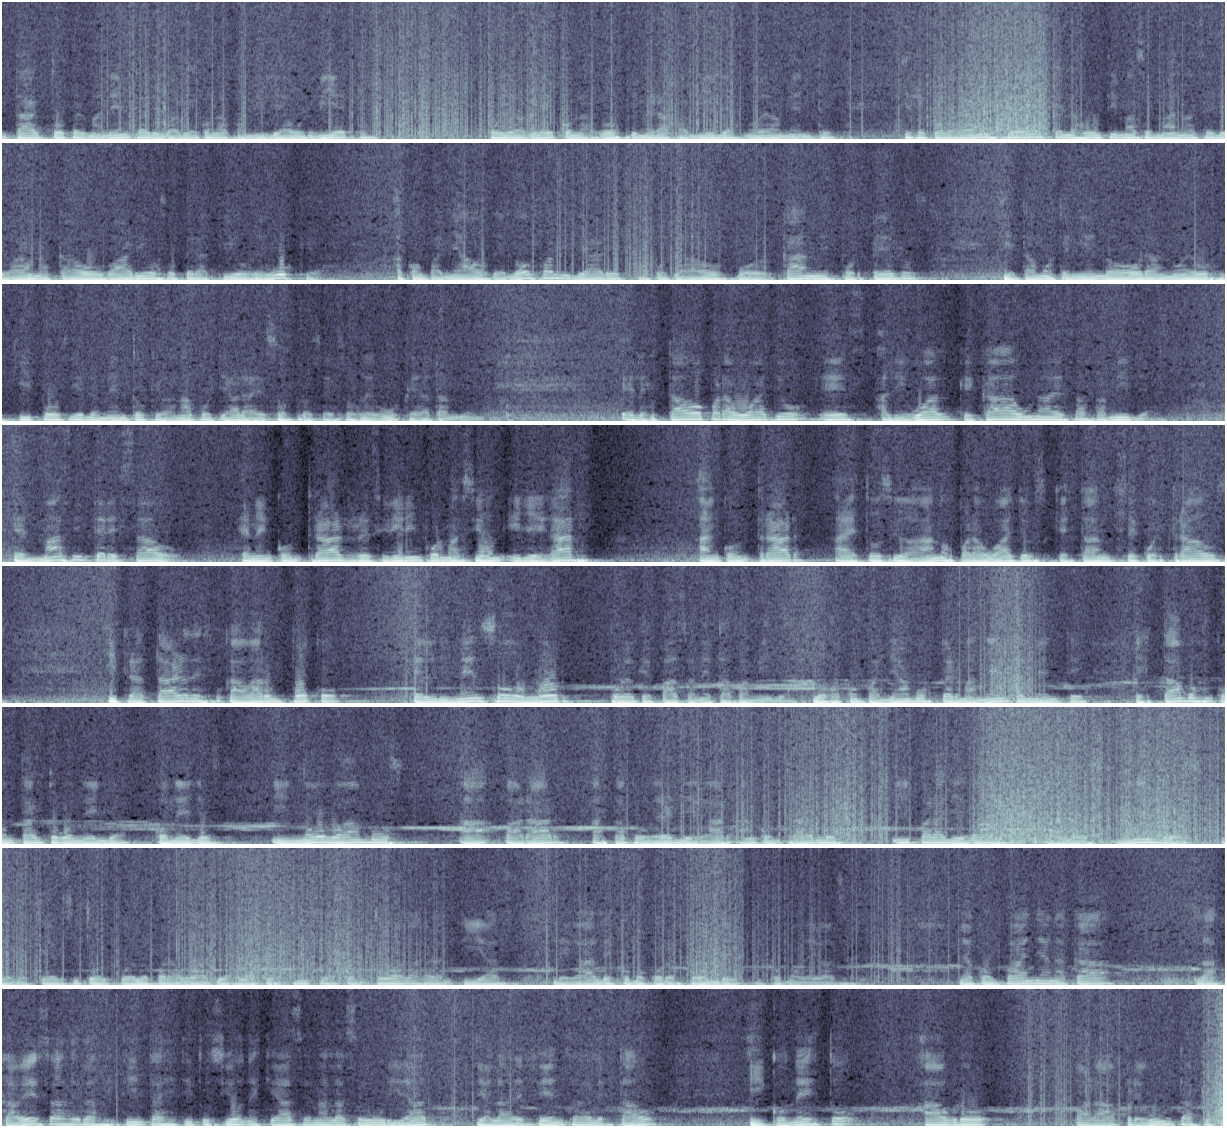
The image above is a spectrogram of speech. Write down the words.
contacto permanente, al igual que con la familia Urbieta. Hoy hablé con las dos primeras familias nuevamente y recordarán ustedes que en las últimas semanas se llevaron a cabo varios operativos de búsqueda, acompañados de los familiares, apoyados por canes, por perros, y estamos teniendo ahora nuevos equipos y elementos que van a apoyar a esos procesos de búsqueda también. El Estado paraguayo es, al igual que cada una de esas familias, el más interesado en encontrar, recibir información y llegar a encontrar a estos ciudadanos paraguayos que están secuestrados y tratar de socavar un poco el inmenso dolor por el que pasan estas familias. Los acompañamos permanentemente, estamos en contacto con, ella, con ellos y no vamos a parar hasta poder llegar a encontrarlos y para llevar a los miembros del Ejército del Pueblo Paraguayo a la justicia con todas las legales como corresponde y como debe ser. Me acompañan acá las cabezas de las distintas instituciones que hacen a la seguridad y a la defensa del Estado y con esto abro para preguntas que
